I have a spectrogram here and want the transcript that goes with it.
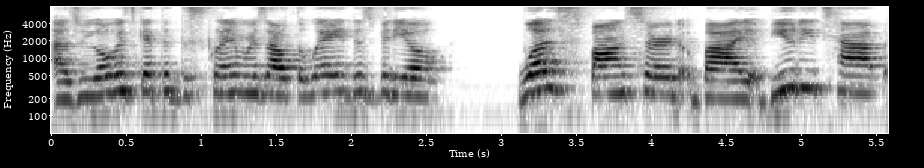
as we always get the disclaimers out the way, this video was sponsored by Beauty Tap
